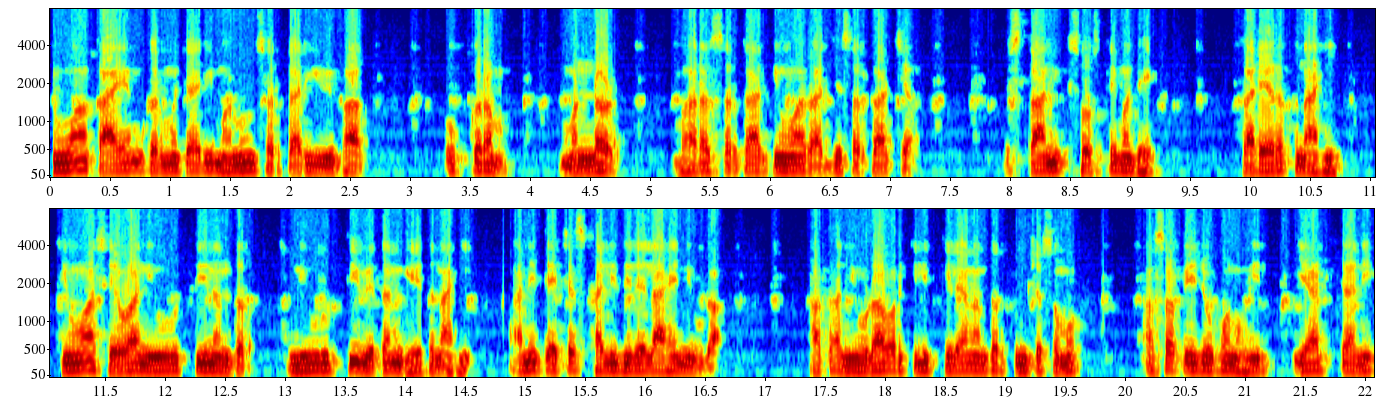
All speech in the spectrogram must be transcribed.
किंवा कायम कर्मचारी म्हणून सरकारी विभाग उपक्रम मंडळ भारत सरकार किंवा राज्य सरकारच्या स्थानिक संस्थेमध्ये कार्यरत नाही किंवा सेवानिवृत्तीनंतर निवृत्ती वेतन घेत नाही आणि त्याच्याच खाली दिलेला आहे निवडा. आता निवडावर क्लिक केल्यानंतर तुमच्यासमोर असा पेज ओपन होईल. या ठिकाणी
